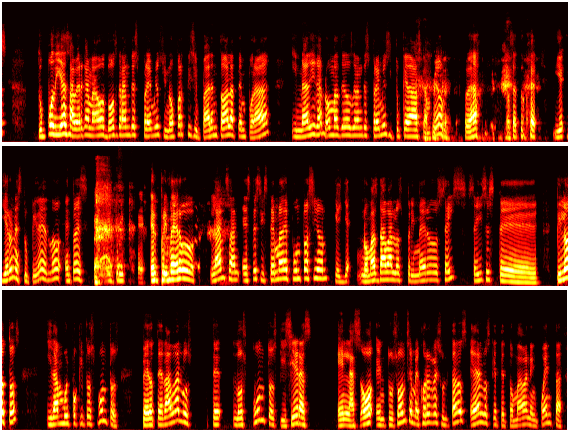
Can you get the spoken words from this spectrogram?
tú podías haber ganado dos grandes premios y no participar en toda la temporada y nadie ganó más de dos grandes premios y tú quedabas campeón, ¿verdad? O sea, tú, y, era una estupidez, ¿no? Entonces, el, primero lanzan este sistema de puntuación que ya, nomás daba los primeros seis, seis este, pilotos y dan muy poquitos puntos, pero te daba los, los puntos que hicieras en, las, en tus 11 mejores resultados eran los que te tomaban en cuenta.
